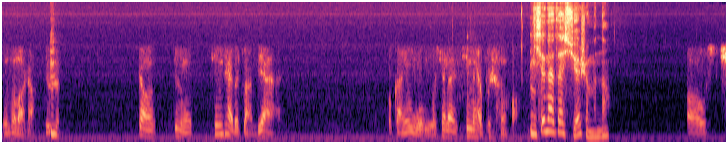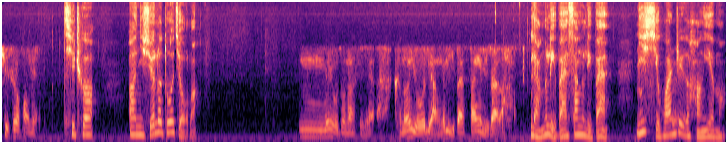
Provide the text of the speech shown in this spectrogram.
文聪老师啊，就是嗯像这种心态的转变，我感觉我我现在心态不是很好。你现在在学什么呢？呃，汽车方面，汽车，啊，你学了多久了？嗯，没有多长时间，可能有两个礼拜、三个礼拜了，两个礼拜、三个礼拜。你喜欢这个行业吗？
